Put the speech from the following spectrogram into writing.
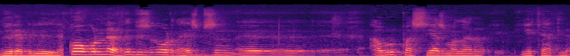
görebilirler. Google'lerde biz oradayız. Bizim e, Avrupas yazmaları yeterli.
